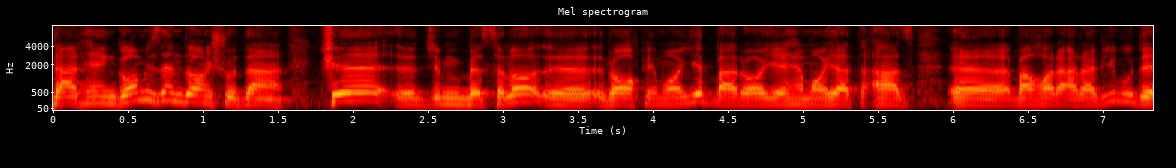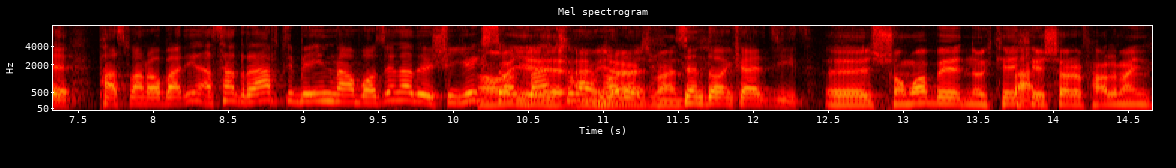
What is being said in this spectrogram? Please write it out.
در هنگامی زندان شدن که به اصطلاح راهپیمایی برای حمایت از بهار عربی بوده. پس بنابراین اصلا رفتی به این مواضع نداشته یک سال بعد شما اونها رو زندان کردید. شما به نکته که بله. اشاره حالا من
